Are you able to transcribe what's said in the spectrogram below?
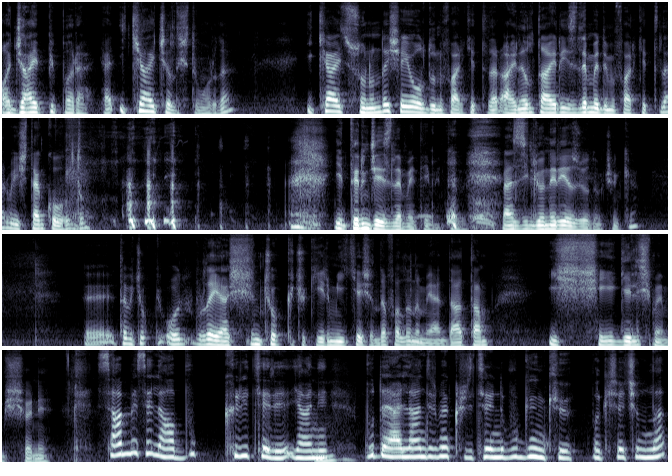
acayip bir para. Yani iki ay çalıştım orada. İki ay sonunda şey olduğunu fark ettiler. Aynalı Tahir'i izlemediğimi fark ettiler ve işten kovuldum. Yeterince izlemediğimi tabii. Ben Zilyoneri yazıyordum çünkü. Ee, tabii çok o, burada yaşın çok küçük. 22 yaşında falanım yani. Daha tam iş şeyi gelişmemiş hani. Sen mesela bu kriteri yani bu değerlendirme kriterini bugünkü bakış açınla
